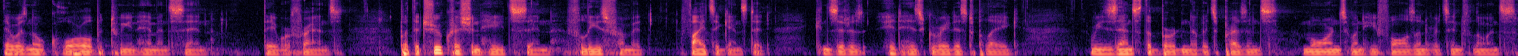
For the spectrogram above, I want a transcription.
There was no quarrel between him and sin. They were friends. But the true Christian hates sin, flees from it, fights against it, considers it his greatest plague, resents the burden of its presence, mourns when he falls under its influence,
